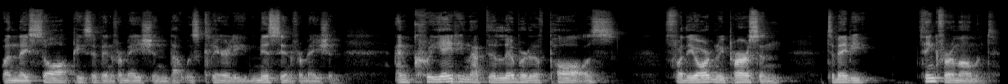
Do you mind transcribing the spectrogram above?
when they saw a piece of information that was clearly misinformation and creating that deliberative pause for the ordinary person to maybe think for a moment,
